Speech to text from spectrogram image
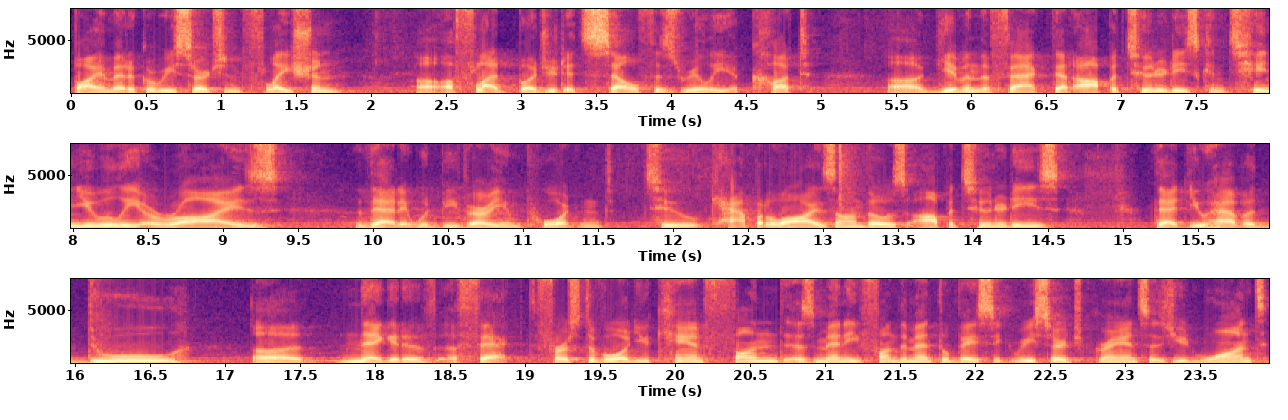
biomedical research inflation, uh, a flat budget itself is really a cut. Uh, given the fact that opportunities continually arise, that it would be very important to capitalize on those opportunities that you have a dual uh, negative effect. First of all, you can't fund as many fundamental basic research grants as you'd want.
